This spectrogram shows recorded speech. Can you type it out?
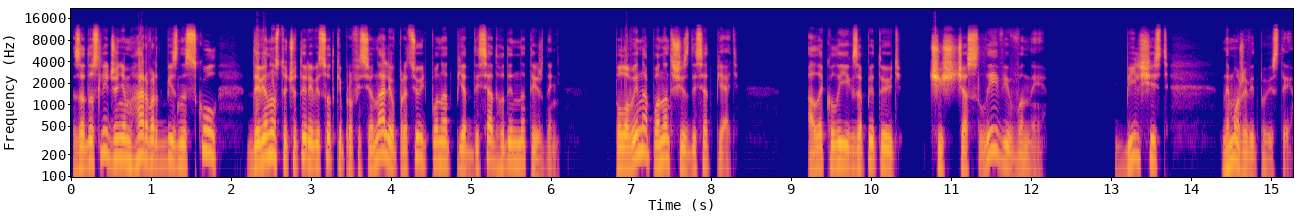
За дослідженням Harvard Business School 94% професіоналів працюють понад 50 годин на тиждень, половина – понад 65. Але коли їх запитують, чи щасливі вони, більшість не може відповісти.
